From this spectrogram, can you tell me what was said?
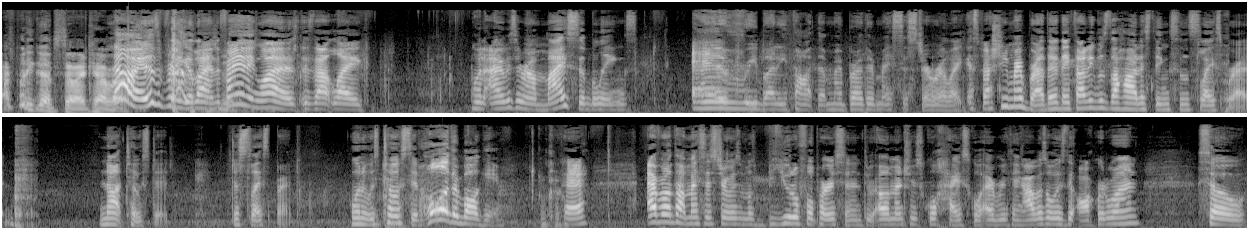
That's pretty good still. I can't no, it is a pretty good line. The funny thing was is that like when I was around my siblings, everybody thought that my brother and my sister were like, especially my brother. They thought he was the hottest thing since sliced bread. not toasted, just sliced bread. When it was toasted, whole other ball game. Okay. Okay. Everyone thought my sister was the most beautiful person through elementary school, high school, everything. I was always the awkward one. So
